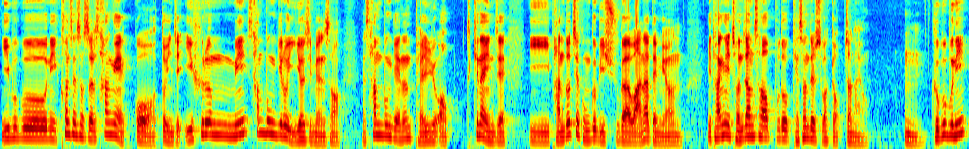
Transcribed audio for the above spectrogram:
이 부분이 컨센서스를 상회했고 또 이제 이 흐름이 3분기로 이어지면서 3분기에는 밸류업 특히나 이제 이 반도체 공급 이슈가 완화되면 이 당연히 전장 사업부도 개선될 수밖에 없잖아요. 음, 그 부분이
